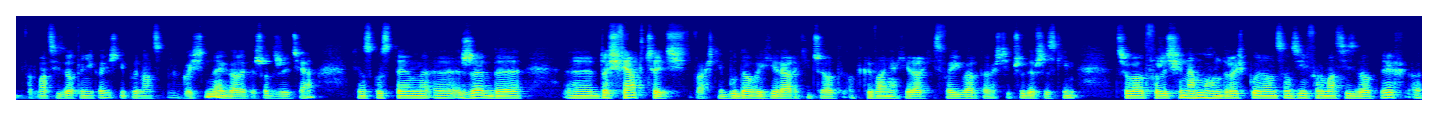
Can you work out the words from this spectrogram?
Informacje zwrotne niekoniecznie płynące od kogoś innego, ale też od życia. W związku z tym, e, żeby e, doświadczyć właśnie budowy hierarchii czy od, odkrywania hierarchii swoich wartości, przede wszystkim trzeba otworzyć się na mądrość płynącą z informacji zwrotnych e,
